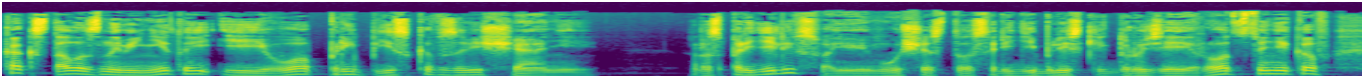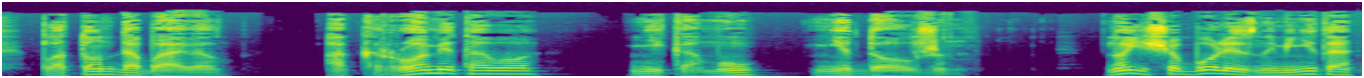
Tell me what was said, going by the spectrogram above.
как стала знаменитой и его приписка в завещании. Распределив свое имущество среди близких друзей и родственников, Платон добавил, а кроме того, никому не должен. Но еще более знаменита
